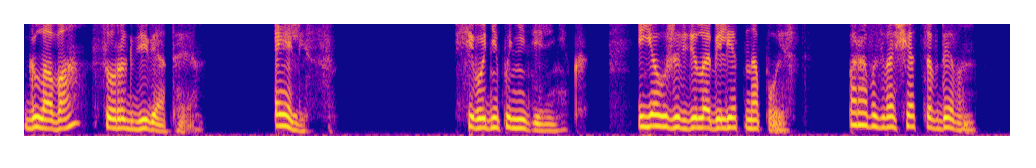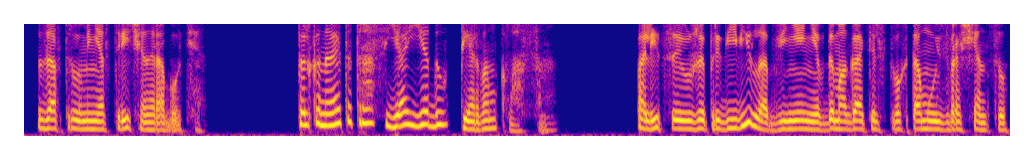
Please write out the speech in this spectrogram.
Глава 49. Элис. Сегодня понедельник, я уже взяла билет на поезд. Пора возвращаться в Девон. Завтра у меня встреча на работе. Только на этот раз я еду первым классом. Полиция уже предъявила обвинение в домогательствах тому извращенцу,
